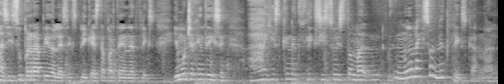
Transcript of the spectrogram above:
Así súper rápido les expliqué esta parte de Netflix. Y mucha gente dice, ay, es que Netflix hizo esto mal. No la hizo Netflix, carnal.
